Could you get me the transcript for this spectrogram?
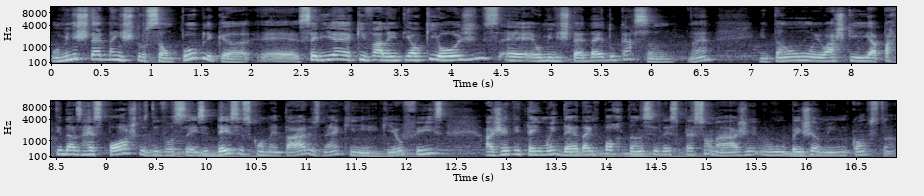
O Ministério da Instrução Pública é, seria equivalente ao que hoje é o Ministério da Educação. Né? Então, eu acho que a partir das respostas de vocês e desses comentários né, que, que eu fiz, a gente tem uma ideia da importância desse personagem, o Benjamin Constant.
